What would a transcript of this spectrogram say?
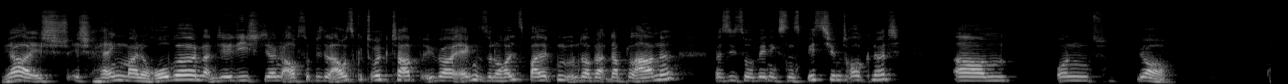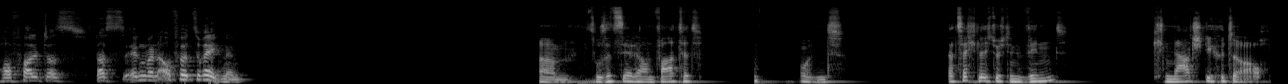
Ja, ich, ich hänge meine Robe, die, die ich dann auch so ein bisschen ausgedrückt habe, über irgendeine Holzbalken unter der Plane, dass sie so wenigstens ein bisschen trocknet. Ähm, und ja, hoffe halt, dass das irgendwann aufhört zu regnen. Ähm, so sitzt ihr da und wartet. Und tatsächlich durch den Wind knatscht die Hütte auch.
